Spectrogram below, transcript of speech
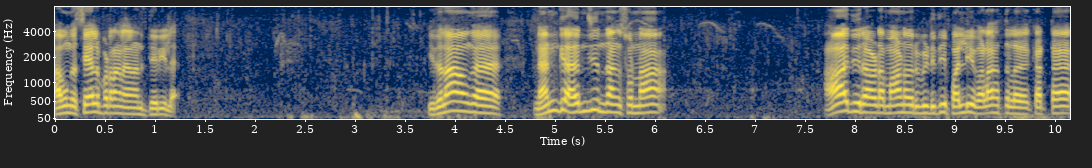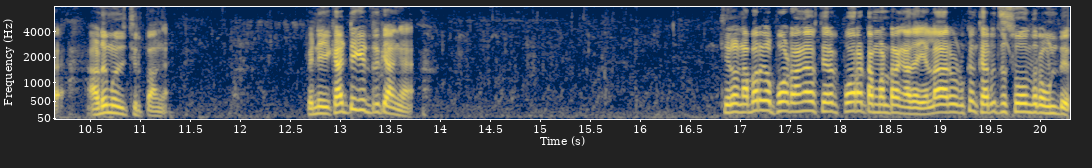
அவங்க செயல்படுறாங்களா என்னன்னு தெரியல. இதெல்லாம் அவங்க நன்கு அறிஞ்சிருந்தாங்க சொன்னால் ஆதி மாணவர் விடுதி பள்ளி வளாகத்தில் கட்ட அனுமதிச்சிருப்பாங்க. இப்போ இன்றைக்கி கட்டிக்கிட்டு இருக்காங்க. சில நபர்கள் போடுறாங்க சில போராட்டம் பண்ணுறாங்க அதை எல்லாருக்கும் கருத்து சுதந்திரம் உண்டு.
